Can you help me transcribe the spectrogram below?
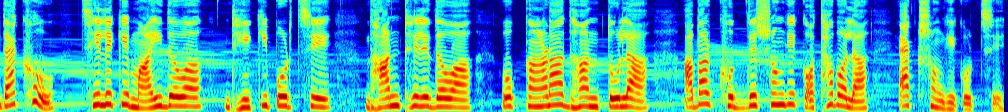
দেখো, ছেলেকে মাই দেওয়া, ঢেঁকি পড়ছে ধান ঠেলে দেওয়া ও কাঁড়া ধান তোলা, আবার খদ্দের সঙ্গে কথা বলা একসঙ্গে করছে।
